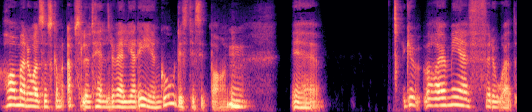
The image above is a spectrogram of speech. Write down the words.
har man råd så ska man absolut hellre välja det än godis till sitt barn. Mm. Eh, gud, vad har jag mer för råd?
